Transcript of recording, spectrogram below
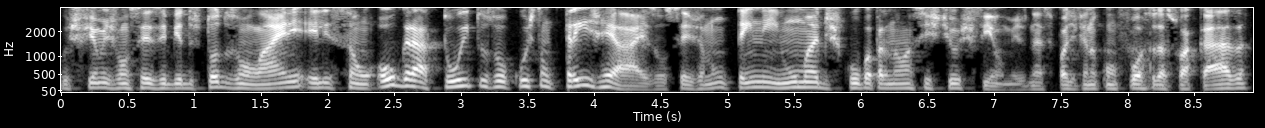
os filmes vão ser exibidos todos online, eles são ou gratuitos ou custam três reais, ou seja, não tem nenhuma desculpa para não assistir os filmes, né? Você pode ver no conforto da sua casa.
